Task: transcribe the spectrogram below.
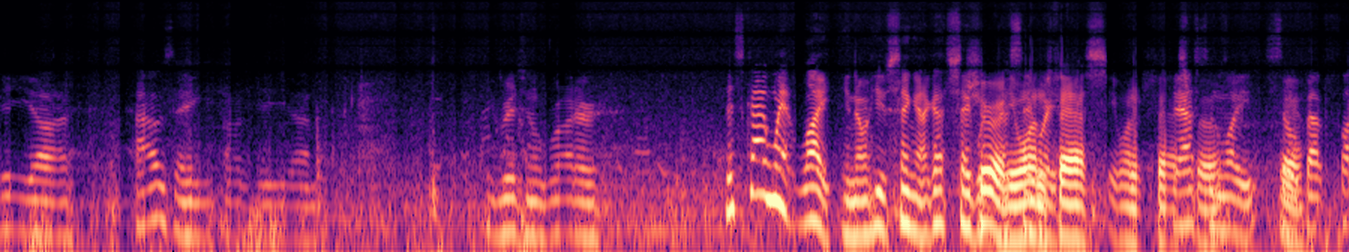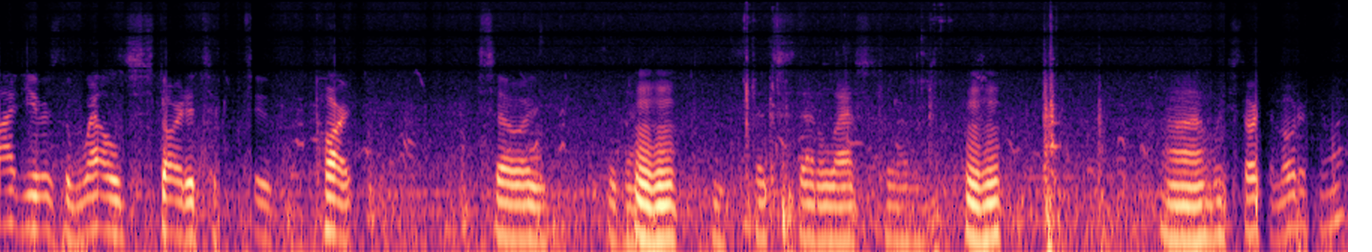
the uh, housing of the, um, the original rudder. This guy went light, you know. He was saying, "I got to say, Sure. He wanted fast. He wanted fast. fast boat. and light." So Yeah. about five years, the welds started to, to part. So that. Mm-hmm. That's that'll last forever. Mm-hmm. Uh, we start the motor if you want.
